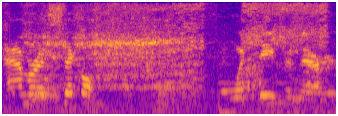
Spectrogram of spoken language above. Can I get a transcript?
hammer and sickle. It went deep in there.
